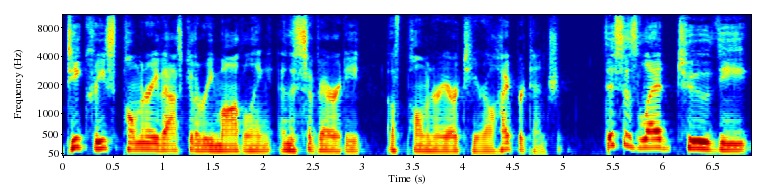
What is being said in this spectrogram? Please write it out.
decrease pulmonary vascular remodeling and the severity of pulmonary arterial hypertension. This has led to the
